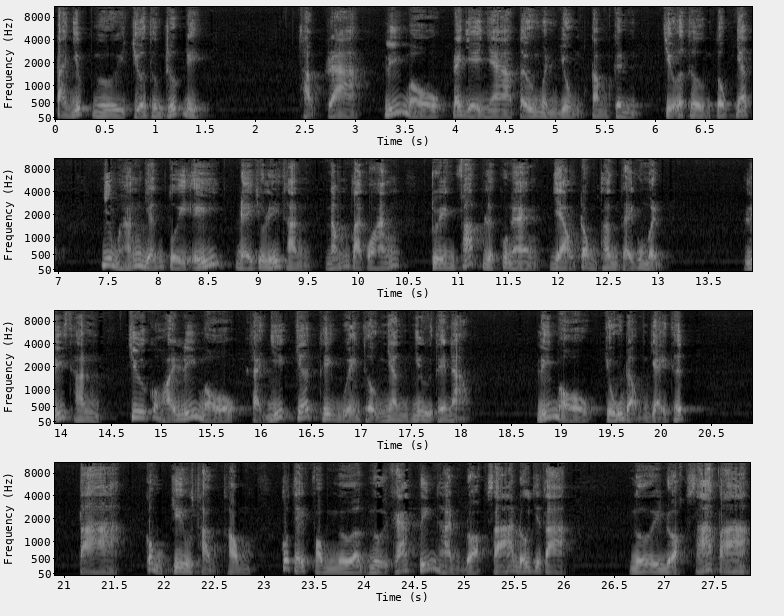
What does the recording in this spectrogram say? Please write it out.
ta giúp người chữa thương trước đi. Thật ra, Lý Mộ đã về nhà tự mình dùng tâm kinh, chữa thương tốt nhất nhưng mà hắn vẫn tùy ý để cho Lý Thành nắm tay của hắn, truyền pháp lực của nàng vào trong thân thể của mình. Lý Thành chưa có hỏi Lý Mộ là giết chết thiên quyển thượng nhân như thế nào. Lý Mộ chủ động giải thích, ta có một chiêu thần thông có thể phòng ngừa người khác tiến hành đoạt xá đối với ta. Người đoạt xá ta,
